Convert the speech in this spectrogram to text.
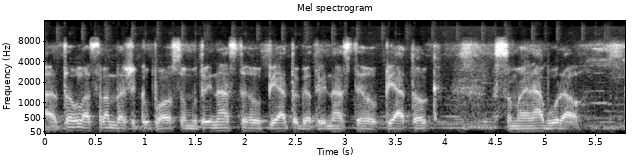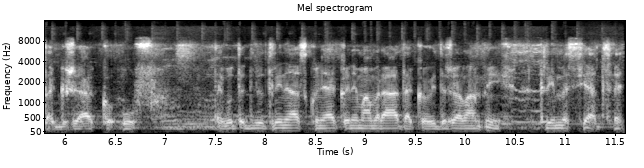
A to bola sranda, že kupoval som mu 13. piatok a 13. piatok som aj nabúral. Takže ako uf. Tak odtedy tú 13 nejako nemám rád, ako vydržala mi 3 mesiace.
